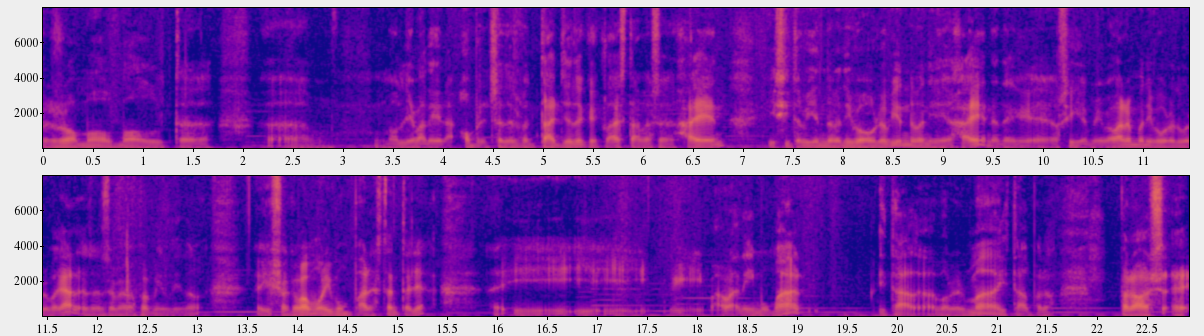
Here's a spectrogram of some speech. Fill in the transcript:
presó molt, molt, eh, eh, molt llevadera. Amb la desavantatge de que, clar, estaves a Jaén i si t'havien de venir a veure, havien de venir a Jaén. O sigui, a mi me van venir a veure dues vegades a la meva família, no? I això que va morir mon pare estant allà. I, i, i, i va venir mon mare, i tal, a veure-me i tal, però, però eh,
